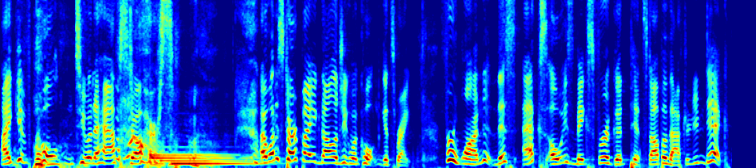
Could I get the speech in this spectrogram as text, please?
I give Colton two and a half stars. I want to start by acknowledging what Colton gets right. For one, this ex always makes for a good pit stop of afternoon dick.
